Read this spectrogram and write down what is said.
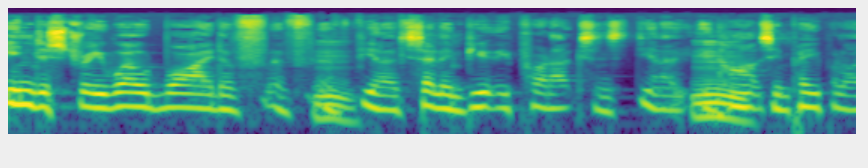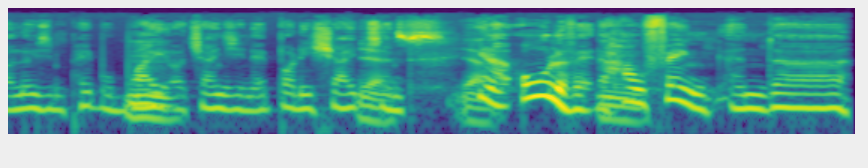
industry worldwide of, of, Mm. of you know selling beauty products and you know enhancing people or losing people weight or changing their body shapes Mm. Yes, and yeah. Mm. you know all of it the whole thing and uh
